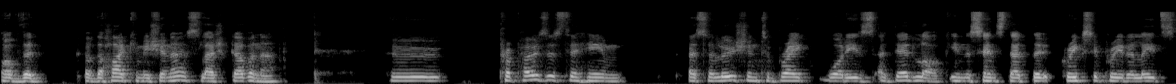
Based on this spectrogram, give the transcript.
of the of the High Commissioner slash Governor, who proposes to him a solution to break what is a deadlock in the sense that the Greek Cypriot elites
